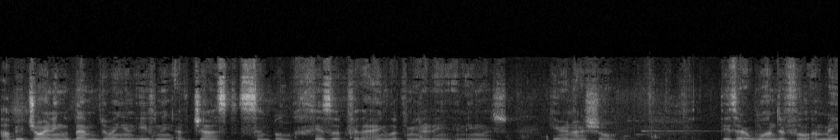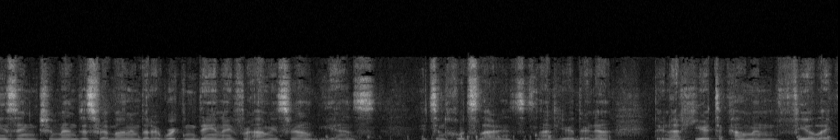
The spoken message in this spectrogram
I'll be joining them doing an evening of just simple chizuk for the Anglo community in English here in our shul. These are wonderful, amazing, tremendous rabbanim that are working day and night for Am Yisrael. Yes, it's in Chutz Laretz. It's not here. They're not. They're not here to come and feel like,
